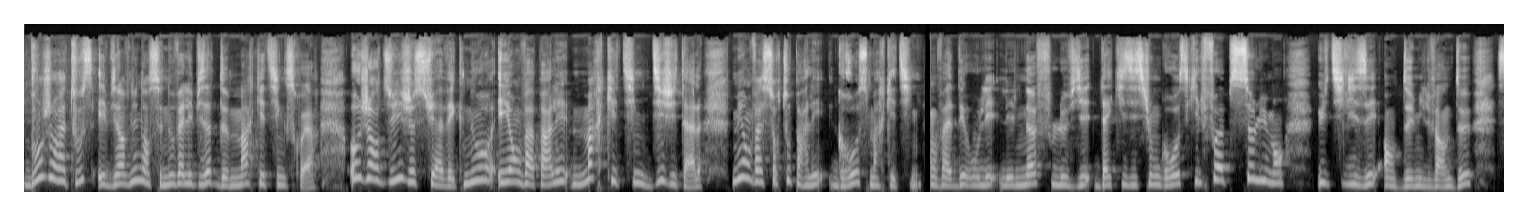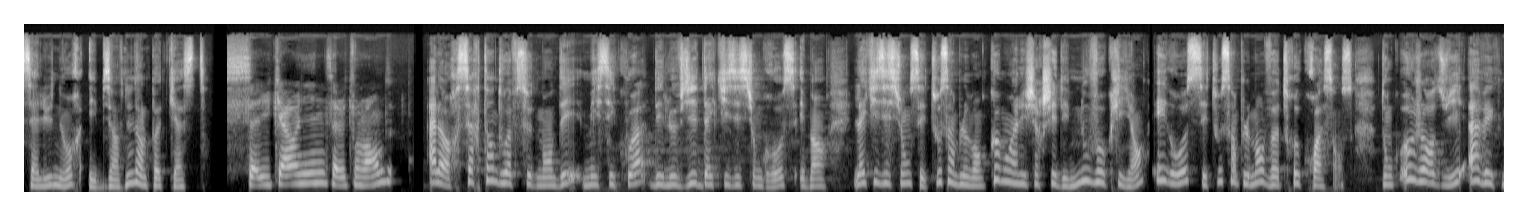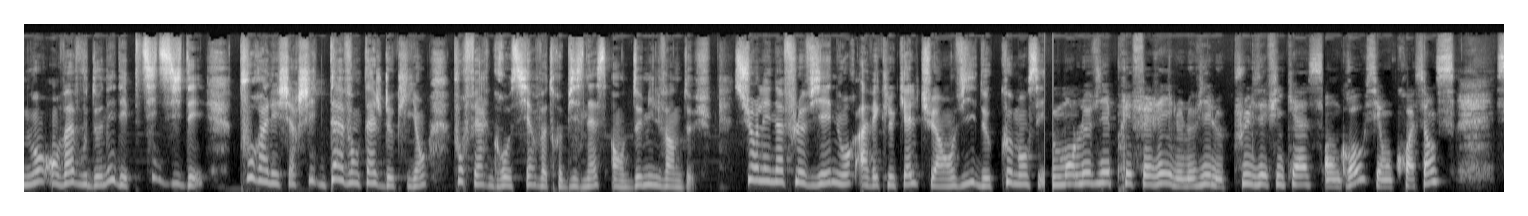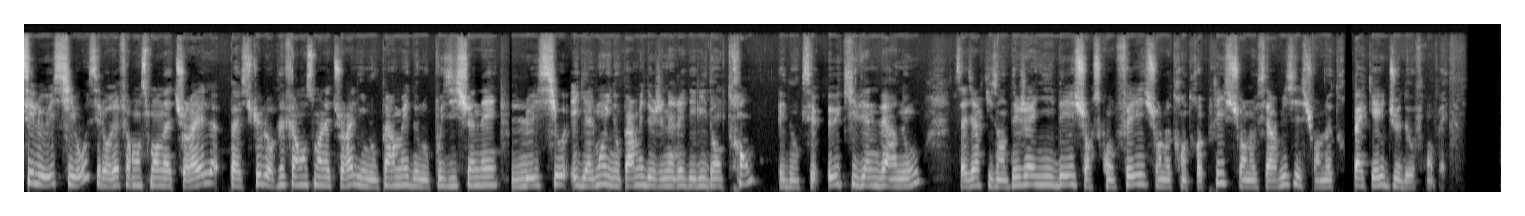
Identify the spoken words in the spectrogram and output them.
Bonjour à tous et bienvenue dans ce nouvel épisode de Marketing Square. Aujourd'hui, je suis avec Nour et on va parler marketing digital, mais on va surtout parler grosse marketing. On va dérouler les neuf leviers d'acquisition grosse qu'il faut absolument utiliser en 2022. Salut Nour et bienvenue dans le podcast. Salut Caroline, salut tout le monde. Alors, certains doivent se demander, mais c'est quoi des leviers d'acquisition grosse? Eh ben, l'acquisition, c'est tout simplement comment aller chercher des nouveaux clients, et grosse, c'est tout simplement votre croissance. Donc aujourd'hui, avec nous, on va vous donner des petites idées pour aller chercher davantage de clients pour faire grossir votre business en 2022. Sur les neuf leviers, Nour, avec lesquels tu as envie de commencer. Mon levier préféré, le levier le plus efficace en gros, c'est en croissance, c'est le SEO, c'est le référencement naturel, parce que le référencement naturel, il nous permet de nous positionner le SEO également, il nous permet de générer des leads entrants. Et donc, c'est eux qui viennent vers nous. C'est-à-dire qu'ils ont déjà une idée sur ce qu'on fait, sur notre entreprise, sur nos services et sur notre package d'offres, en fait.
